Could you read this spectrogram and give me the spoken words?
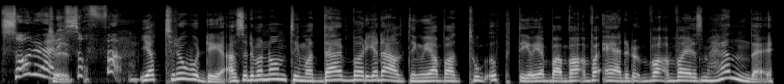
Sa du det här i Typ. soffan? Jag tror det, alltså det var någonting med att där började allting och jag bara tog upp det och jag bara, vad, vad är det vad, vad är det som händer?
